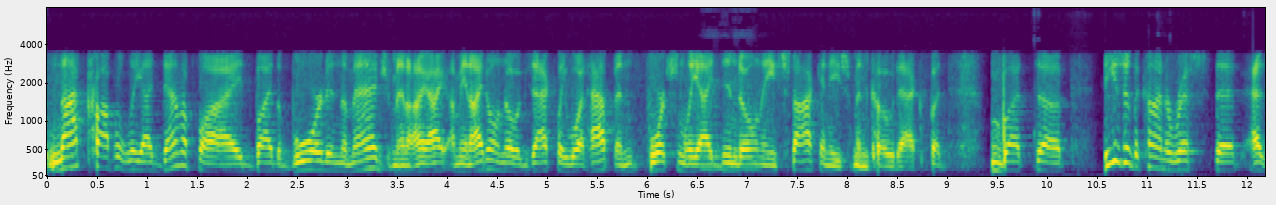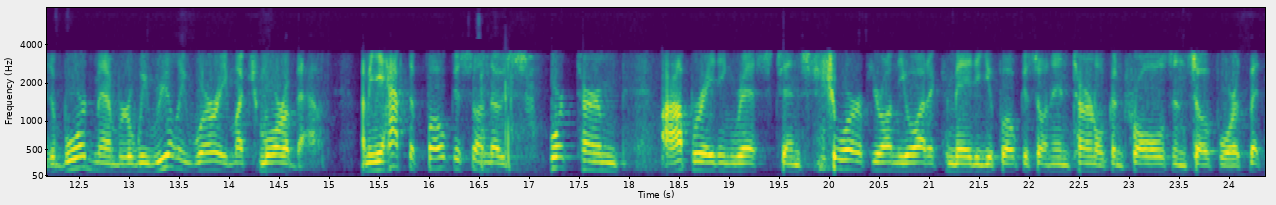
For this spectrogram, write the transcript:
not properly identified by the board and the management. I, I, I mean, I don't know exactly what happened. Fortunately, I didn't own any stock in Eastman Kodak, but but uh, these are the kind of risks that, as a board member, we really worry much more about. I mean, you have to focus on those short-term operating risks, and sure, if you're on the audit committee, you focus on internal controls and so forth. But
